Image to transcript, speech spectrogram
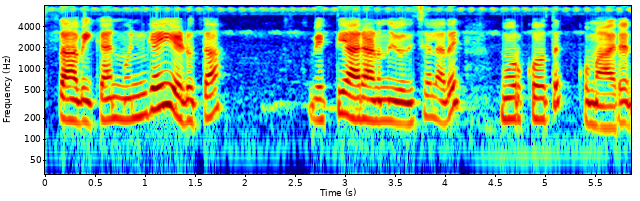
സ്ഥാപിക്കാൻ മുൻകൈ എടുത്ത വ്യക്തി ആരാണെന്ന് ചോദിച്ചാൽ അത് മൂർക്കോത്ത് കുമാരൻ.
